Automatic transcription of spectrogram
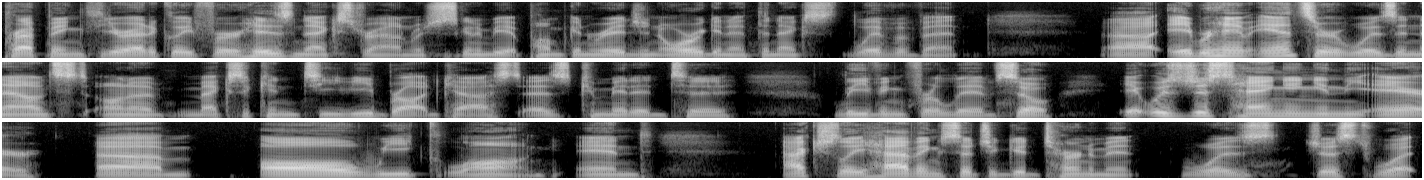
prepping theoretically for his next round, which is going to be at Pumpkin Ridge in Oregon at the next LIV event. Uh, Abraham Ancer was announced on a Mexican TV broadcast as committed to leaving for LIV. So it was just hanging in the air um, all week long. And actually, having such a good tournament was just what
